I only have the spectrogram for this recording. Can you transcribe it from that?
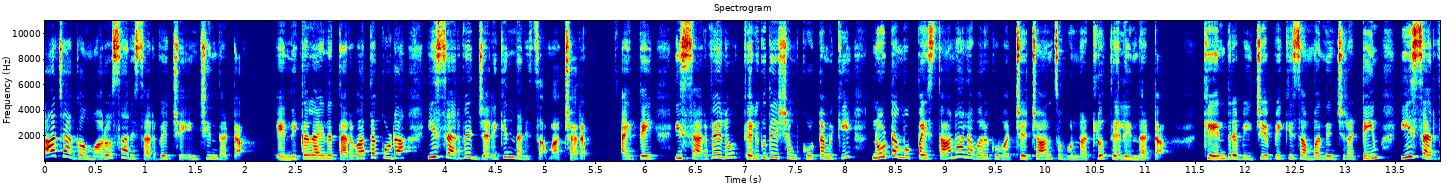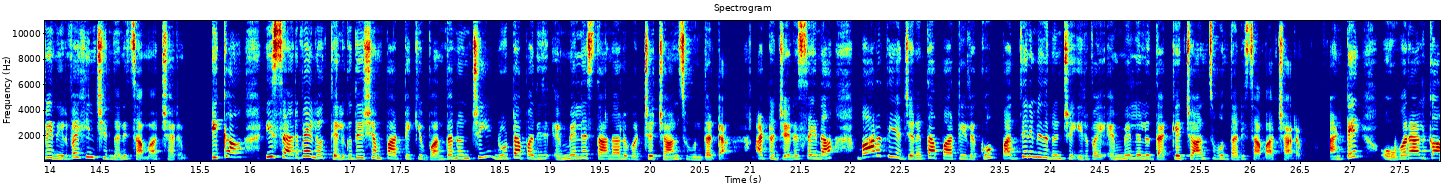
తాజాగా మరోసారి సర్వే చేయించిందట. ఎన్నికలైన తర్వాత కూడా ఈ సర్వే జరిగిందని సమాచారం. అయితే ఈ సర్వేలో తెలుగుదేశం కూటమికి నూట ముప్పై స్థానాల వరకు వచ్చే ఛాన్స్ ఉన్నట్లు తేలిందట. కేంద్ర బీజేపీకి సంబంధించిన టీం ఈ సర్వే నిర్వహించిందని సమాచారం. ఇక ఈ సర్వేలో తెలుగుదేశం పార్టీకి వంద నుంచి నూట పది ఎమ్మెల్యే స్థానాలు వచ్చే ఛాన్స్ ఉందట. అటు జనసేన భారతీయ జనతా పార్టీలకు పద్దెనిమిది నుంచి ఇరవై ఎమ్మెల్యేలు దక్కే ఛాన్స్ ఉందని సమాచారం. అంటే ఓవరాల్గా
